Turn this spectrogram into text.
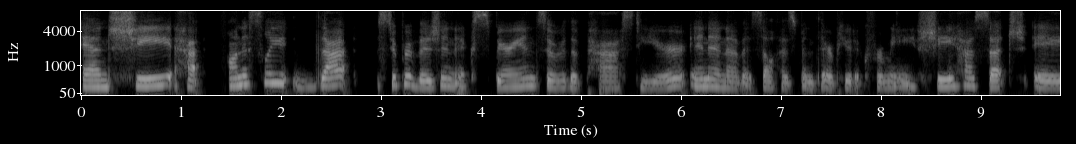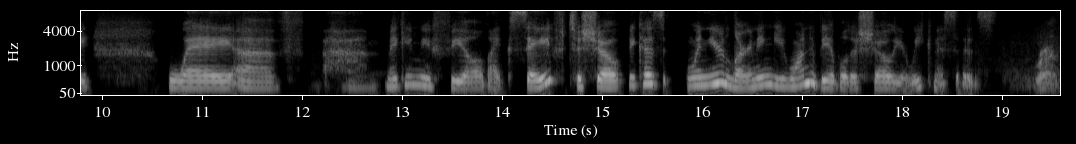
And she had, honestly, that supervision experience over the past year, in and of itself, has been therapeutic for me. She has such a way of um, making me feel like safe to show because when you're learning you want to be able to show your weaknesses right.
